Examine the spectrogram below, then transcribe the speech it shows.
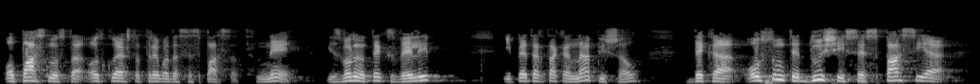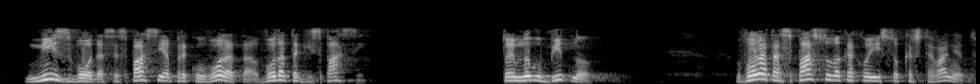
опасноста од која што треба да се спасат. Не, изворниот текст вели, и Петар така напишал, дека осумте души се спасија низ вода, се спасија преку водата, водата ги спаси. Тоа е многу битно. Водата спасува како и со крштевањето.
